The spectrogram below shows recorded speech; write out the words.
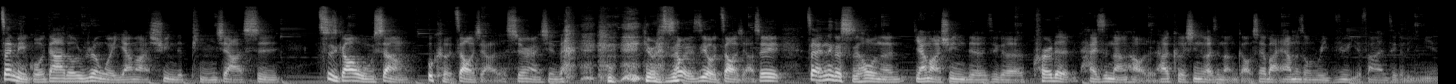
在美国大家都认为亚马逊的评价是。至高无上、不可造假的。虽然现在有的时候也是有造假，所以在那个时候呢，亚马逊的这个 credit 还是蛮好的，它可信度还是蛮高，所以把 Amazon review 也放在这个里面。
